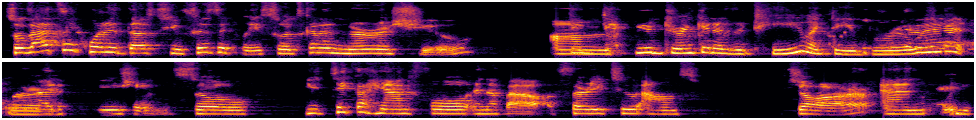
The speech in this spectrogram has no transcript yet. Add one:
So that's like what it does to you physically. So it's going to nourish you. Um, do you drink it as a tea? Like, do you brew it or? Infusion. So you take a handful in about a 32 ounce jar, and in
